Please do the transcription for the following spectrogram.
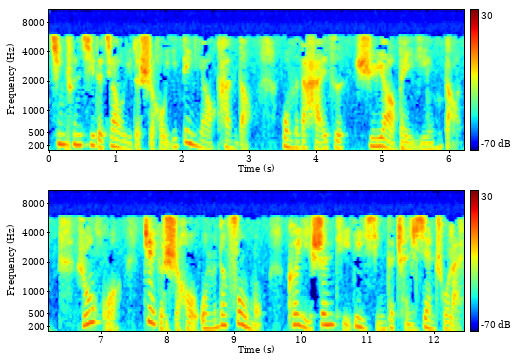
青春期的教育的时候，一定要看到，我们的孩子需要被引导。如果这个时候，我们的父母可以身体力行的呈现出来，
